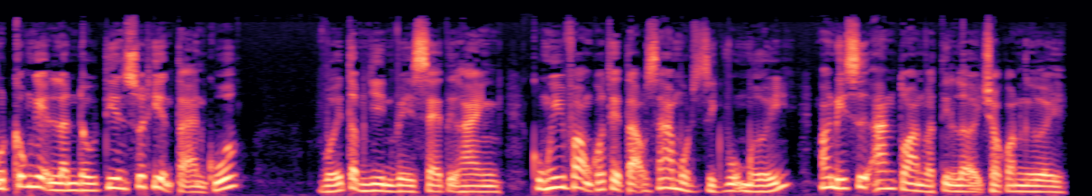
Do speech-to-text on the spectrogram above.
một công nghệ lần đầu tiên xuất hiện tại Hàn Quốc. Với tầm nhìn về xe tự hành, cùng hy vọng có thể tạo ra một dịch vụ mới, mang đến sự an toàn và tiện lợi cho con người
